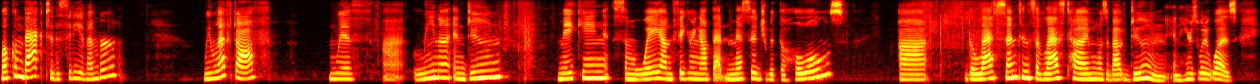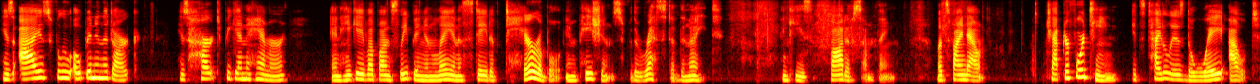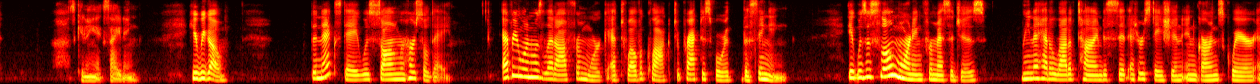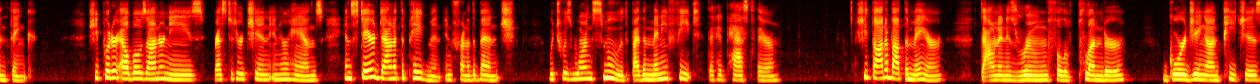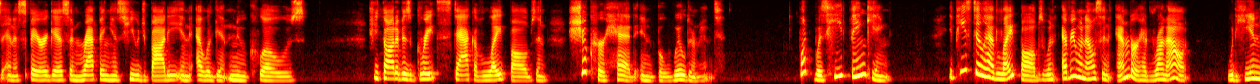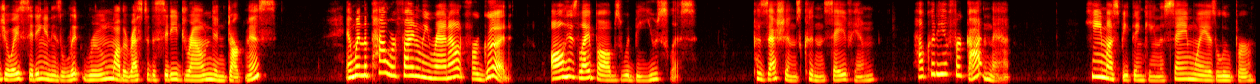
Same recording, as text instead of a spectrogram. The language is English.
Welcome back to the City of Ember. We left off with uh, Lina and Doon making some way on figuring out that message with the holes. Uh, the last sentence of last time was about Doon, and here's what it was His eyes flew open in the dark, his heart began to hammer, and he gave up on sleeping and lay in a state of terrible impatience for the rest of the night. I think he's thought of something. Let's find out. Chapter 14, its title is The Way Out. It's getting exciting. Here we go. The next day was song rehearsal day. Everyone was let off from work at 12 o'clock to practice for the singing. It was a slow morning for messages. Lina had a lot of time to sit at her station in Garn Square and think. She put her elbows on her knees, rested her chin in her hands, and stared down at the pavement in front of the bench, which was worn smooth by the many feet that had passed there. She thought about the mayor down in his room full of plunder, gorging on peaches and asparagus and wrapping his huge body in elegant new clothes. She thought of his great stack of light bulbs and shook her head in bewilderment. What was he thinking? If he still had light bulbs when everyone else in Ember had run out, would he enjoy sitting in his lit room while the rest of the city drowned in darkness? And when the power finally ran out for good, all his light bulbs would be useless. Possessions couldn't save him. How could he have forgotten that? He must be thinking the same way as Looper.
